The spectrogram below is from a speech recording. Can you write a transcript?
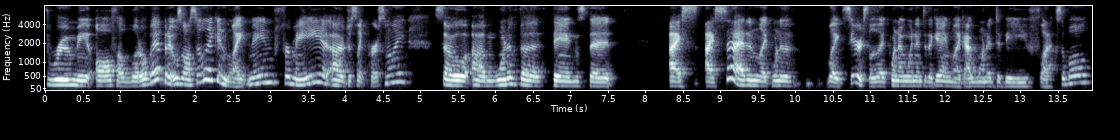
threw me off a little bit, but it was also like enlightening for me, uh, just like personally. So um, one of the things that I I said, and like one of the like seriously, like when I went into the game, like I wanted to be flexible.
